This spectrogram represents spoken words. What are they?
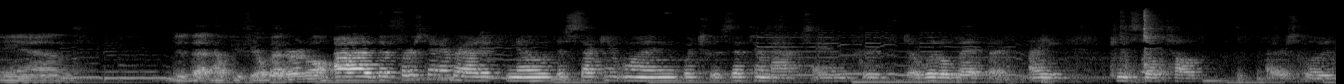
and did that help you feel better at all? Uh, the first antibiotic, no. The second one, which was Zithromax, I improved a little bit, but I can still tell there's fluid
